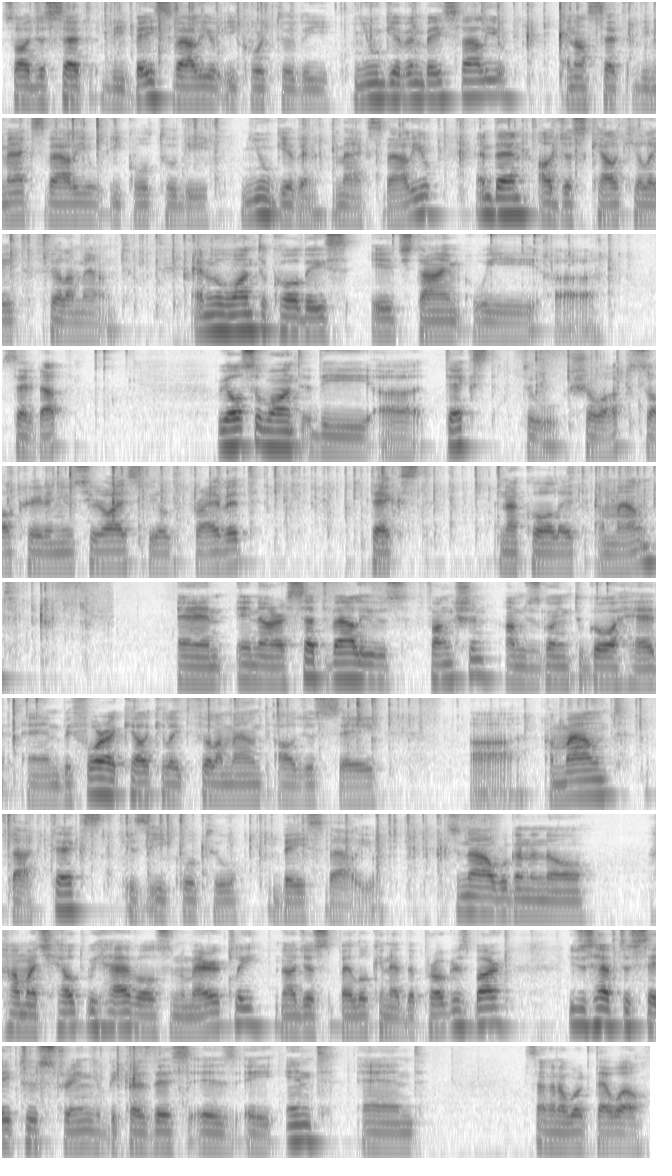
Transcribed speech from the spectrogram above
So I'll just set the base value equal to the new given base value and I'll set the max value equal to the new given max value and then I'll just calculate fill amount. And we'll want to call this each time we uh, set it up. We also want the uh, text to show up. So I'll create a new serialized field, private text, and I'll call it amount. And in our set values function, I'm just going to go ahead and before I calculate fill amount, I'll just say uh, amount dot text is equal to base value. So now we're gonna know how much health we have also numerically, not just by looking at the progress bar. You just have to say to string because this is a int and it's not going to work that well.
